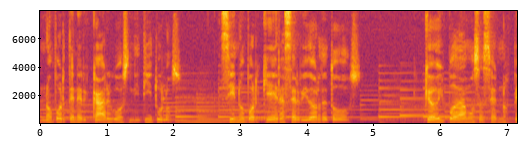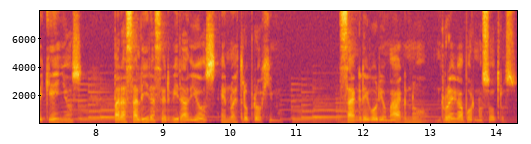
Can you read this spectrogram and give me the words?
no por tener cargos ni títulos, sino porque era servidor de todos. Que hoy podamos hacernos pequeños para salir a servir a Dios en nuestro prójimo. San Gregorio Magno ruega por nosotros.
